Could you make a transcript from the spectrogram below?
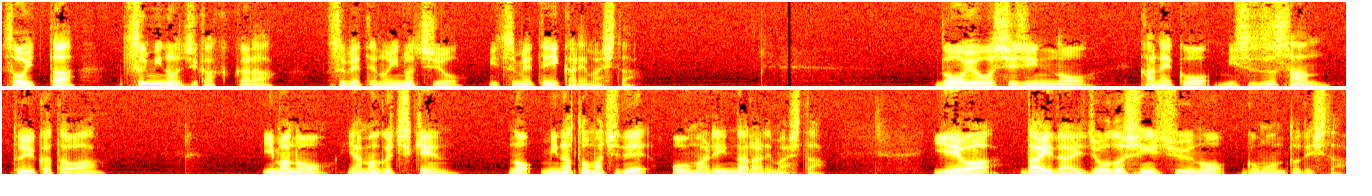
そういった罪の自覚から全ての命を見つめていかれました。同様詩人の金子美鈴さんという方は、今の山口県の港町でお生まれになられました。家は代々浄土真宗の御門徒でした。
